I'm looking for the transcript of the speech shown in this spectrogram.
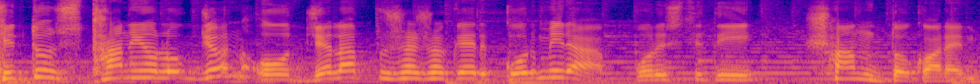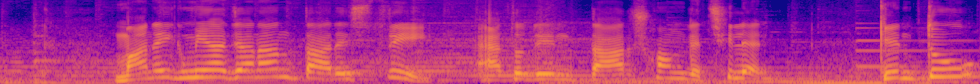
কিন্তু স্থানীয় লোকজন ও জেলা প্রশাসকের কর্মীরা পরিস্থিতি শান্ত করেন। মানিক মিয়া জানান, তার স্ত্রী এতদিন তার সঙ্গে ছিলেন। কিন্তু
